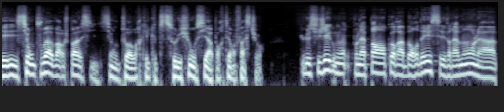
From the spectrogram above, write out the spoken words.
Et si on pouvait avoir, je sais pas, si, si on peut avoir quelques petites solutions aussi à apporter en face, tu vois? Le sujet qu'on n'a pas encore abordé, c'est vraiment la,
